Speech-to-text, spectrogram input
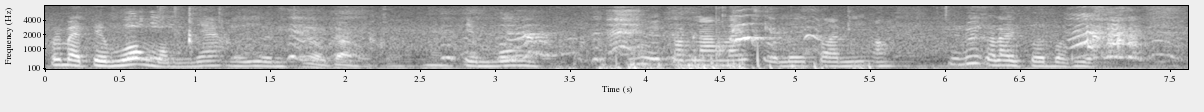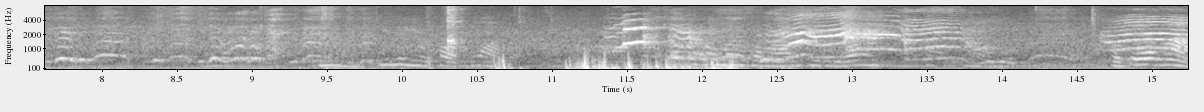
เป็นแบบเต็มวงหม่อมแยกเลยยืนเราจังเต็มวงพี่นุ้ยกำลังไลฟ์สดเลยตอนนี้เอ๋อพี่นุ้ยกับไลฟ์สดบอกพี่ที่ดูอยู่ขอบหัวไปเมืองสถานที่ว่าขอโทษค่ะ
